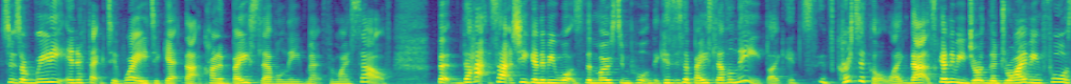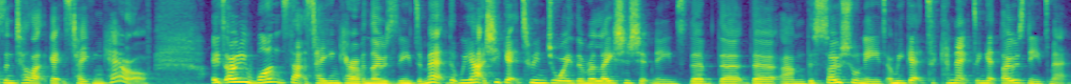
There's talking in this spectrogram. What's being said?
So it's a really ineffective way to get that kind of base level need met for myself. But that's actually going to be what's the most important thing because it's a base level need. Like it's it's critical. Like that's going to be the driving force until that gets taken care of it's only once that's taken care of and those needs are met that we actually get to enjoy the relationship needs the the the um the social needs and we get to connect and get those needs met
